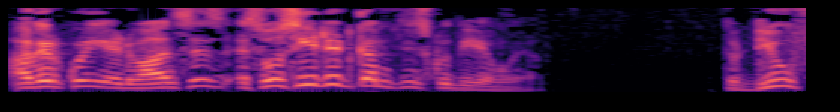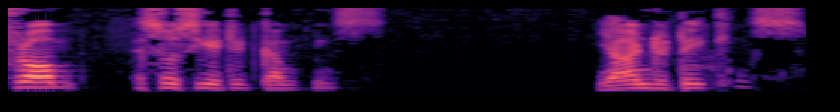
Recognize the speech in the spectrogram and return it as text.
اگر کوئی ایڈوانس ایسوسیٹڈ کمپنیز کو دیے ہوئے تو ڈیو فرام ایسوسیٹڈ کمپنیز یا انڈر ٹیکنگس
